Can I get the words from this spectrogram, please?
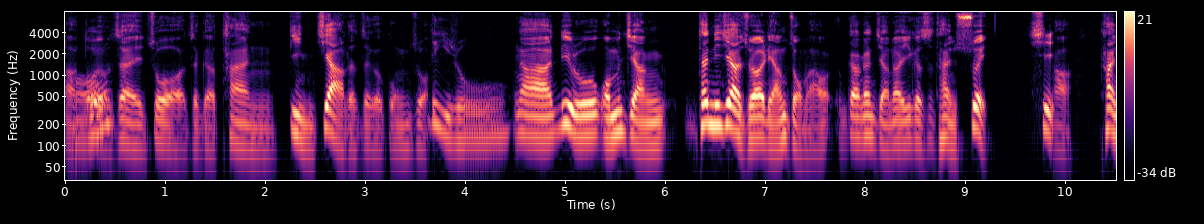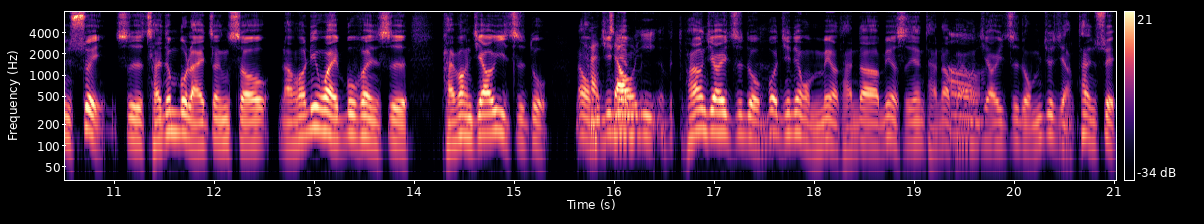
啊，哦。都有在做这个碳定价的这个工作。例如，那例如我们讲碳定价主要两种嘛，我刚刚讲到一个是碳税。是。啊，碳税是财政部来征收，然后另外一部分是排放交易制度。那我们今天排放交易制度，不过今天我们没有谈到，没有时间谈到排放哦交易制度，我们就讲碳税。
